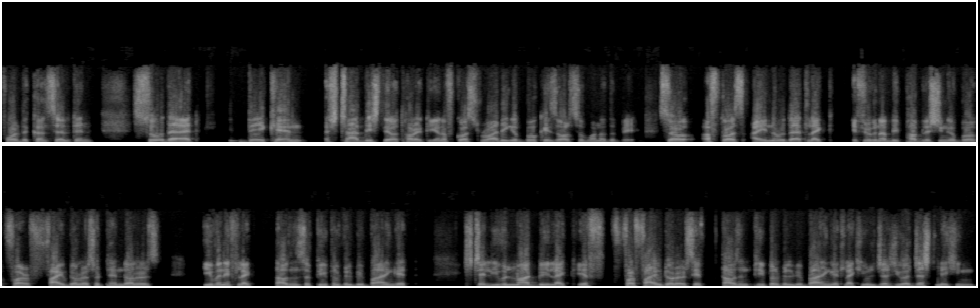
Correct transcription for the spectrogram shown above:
for the consultant so that they can establish their authority and of course writing a book is also one of the way so of course i know that like if you're going to be publishing a book for five dollars or ten dollars even if like thousands of people will be buying it still you will not be like if for five dollars if thousand people will be buying it like you'll just you are just making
